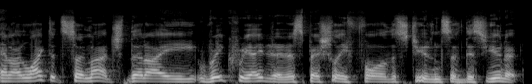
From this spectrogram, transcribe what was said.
and I liked it so much that I recreated it especially for the students of this unit.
